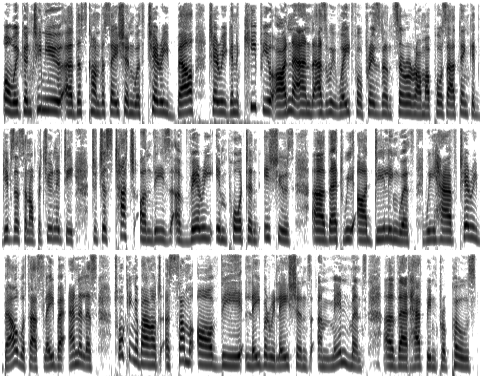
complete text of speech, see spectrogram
Well, we continue uh, this conversation with Terry Bell. Terry, going to keep you on. And as we wait for President Cyril Ramaphosa, I think it gives us an opportunity to just touch on these uh, very important issues uh, that we are dealing with. We have Terry Bell with us, labor analyst, talking about uh, some of the labor relations amendments uh, that have been proposed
